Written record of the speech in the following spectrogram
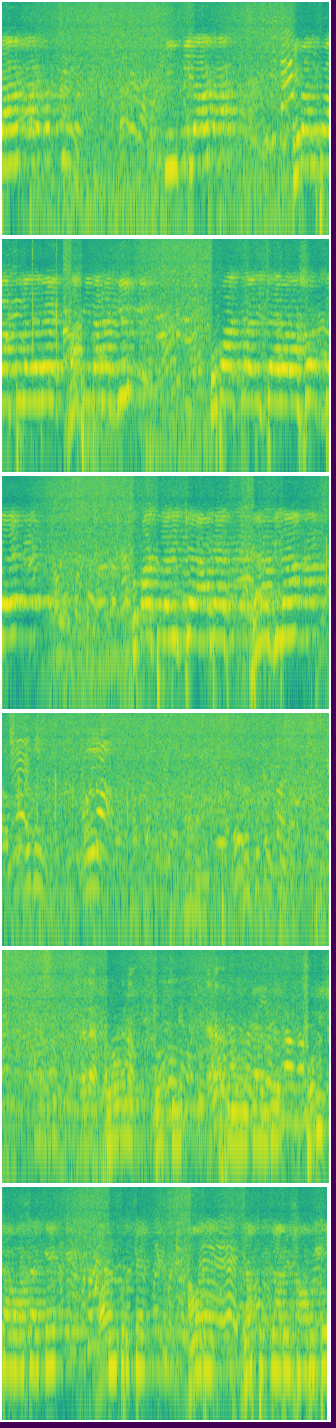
দাস। পিঙ্কি দাস। এবার উপহার তুলে দেবে বাপি ব্যানার্জি। উপহার তুলে দিচ্ছেন এবার অশোক দে। উপহার তুলে দিচ্ছে আমাদের ব্যানার্জিরা ভবিষ্যৎ মহাশয়কে বরণ করছেন আমাদের জাতীয় ক্লাবের সভাপতি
